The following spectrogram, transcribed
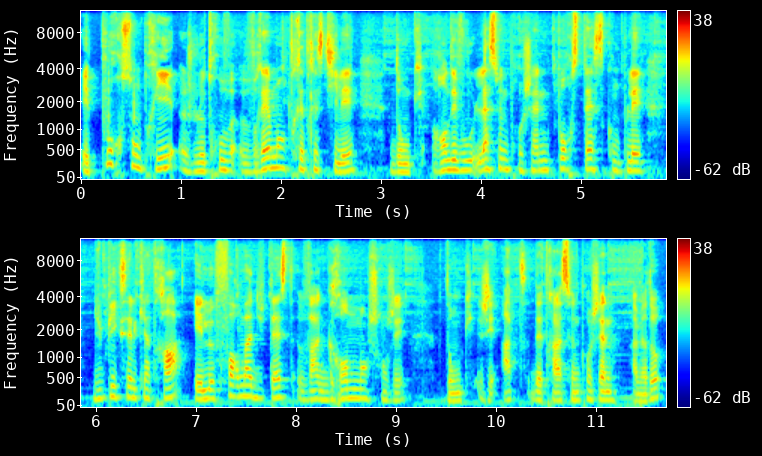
et pour son prix, je le trouve vraiment très très stylé. Donc rendez-vous la semaine prochaine pour ce test complet du Pixel 4a et le format du test va grandement changer. Donc j'ai hâte d'être à la semaine prochaine. À bientôt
